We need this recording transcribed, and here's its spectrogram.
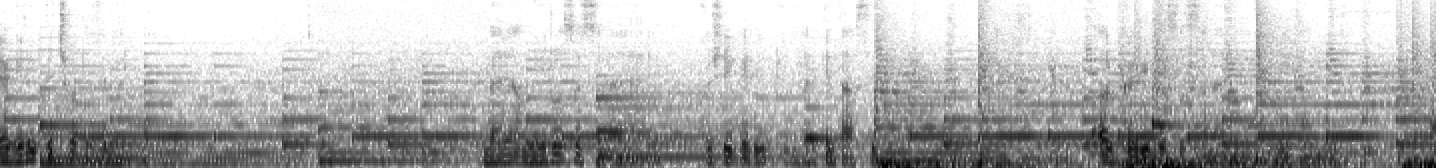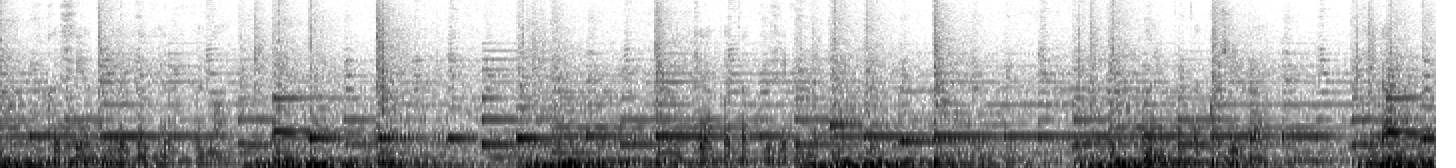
या गरीब के छोटे से घर में? मैंने अमीरों से सुना है, खुशी गरीब के घर की दासी और गरीबों से सुना है कि अमीर खुशी अमीरों का घर के गुलाम पता खुशी कहाँ नहीं पता खुशी का ठिकाना क्या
